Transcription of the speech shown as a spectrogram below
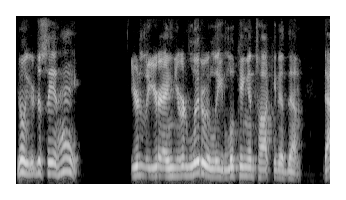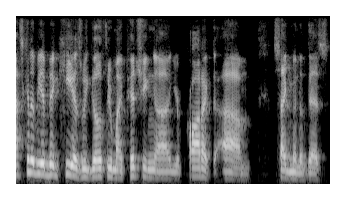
You know, you're just saying, "Hey." You're you're and you're literally looking and talking to them. That's going to be a big key as we go through my pitching uh, your product um, segment of this.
